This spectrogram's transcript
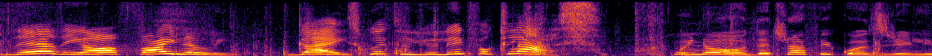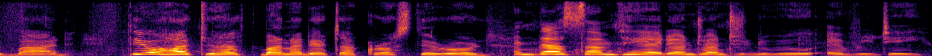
There they are, finally. Guys, quickly, you're late for class. We know the traffic was really bad. Theo had to help Bernadette across the road. And that's something I don't want to do every day.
